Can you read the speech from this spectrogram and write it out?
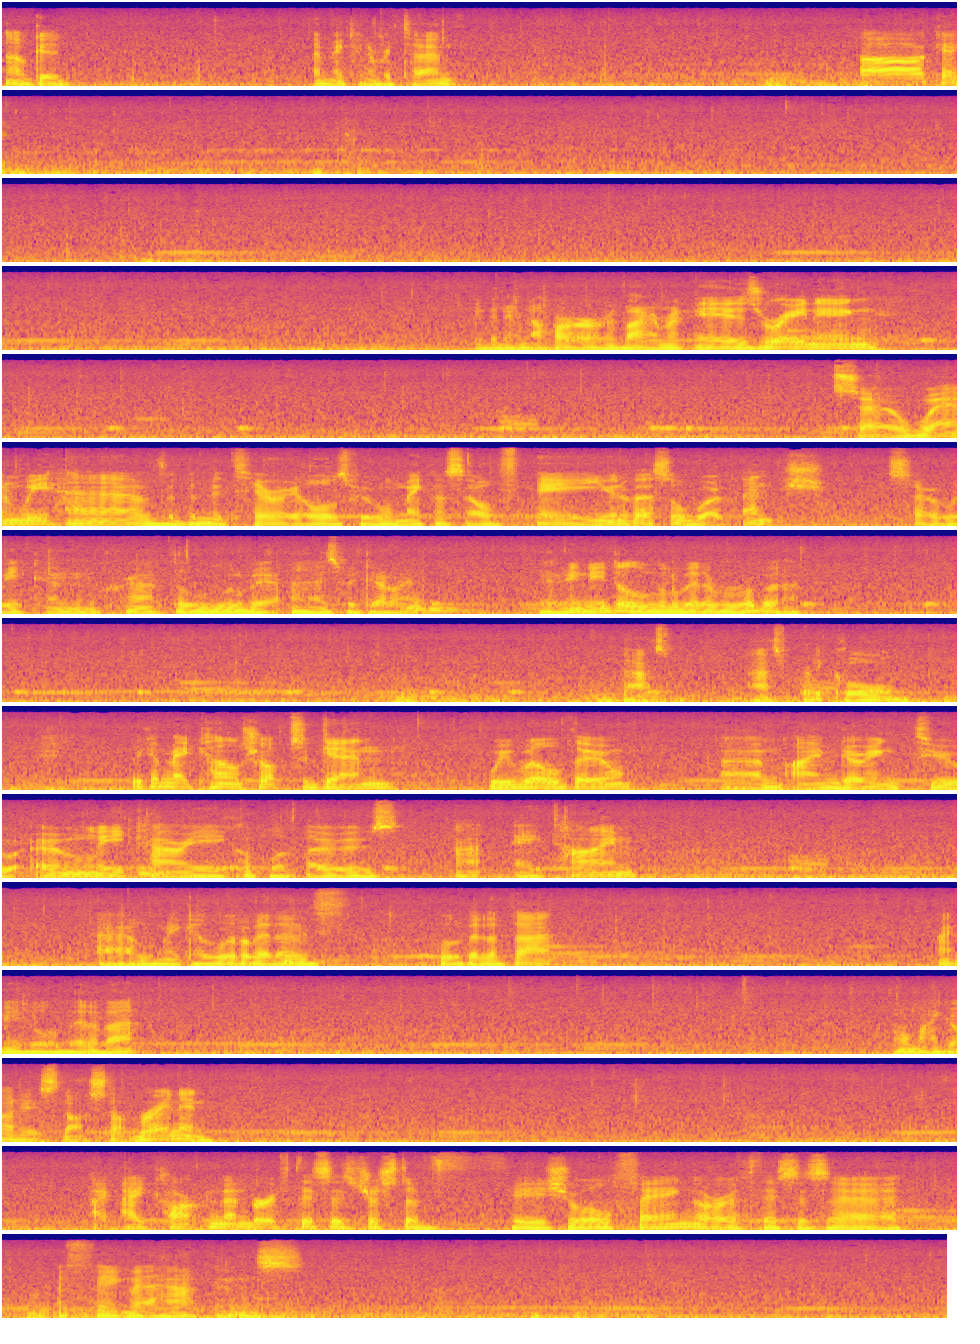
Oh, good. They're making a return. Oh, okay. Even in a horror environment, it is raining. So when we have the materials, we will make ourselves a universal workbench so we can craft a little bit as we're going. We only need a little bit of rubber. That's that's pretty cool. We can make caltrops again. We will do. Um, I'm going to only carry a couple of those at a time. Uh, we'll make a little bit of a little bit of that. I need a little bit of that. Oh my god, it's not stopped raining. I, I can't remember if this is just a visual thing or if this is a, a thing that happens.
